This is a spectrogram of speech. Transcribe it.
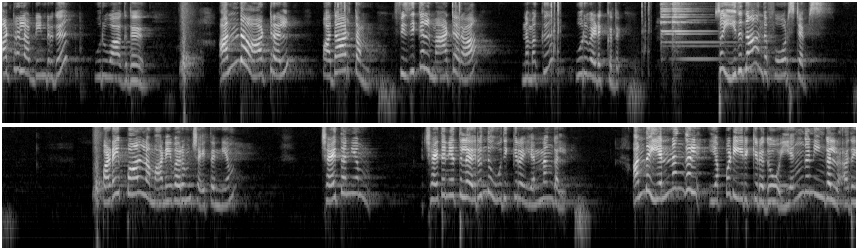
ஆற்றல் அப்படின்றது உருவாகுது. அந்த ஆற்றல் பதார்த்தம் ஃபிசிக்கல் மேட்டராக நமக்கு உருவெடுக்குது. ஸோ இதுதான் அந்த ஃபோர் ஸ்டெப்ஸ் படைப்பால் நம் அனைவரும் சைத்தன்யம். சைத்தன்யம் சைத்தன்யத்தில் இருந்து உதிக்கிற எண்ணங்கள். அந்த எண்ணங்கள் எப்படி இருக்கிறதோ எங்கே நீங்கள் அதை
